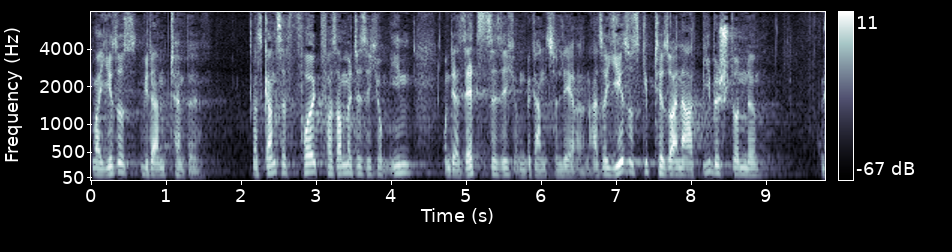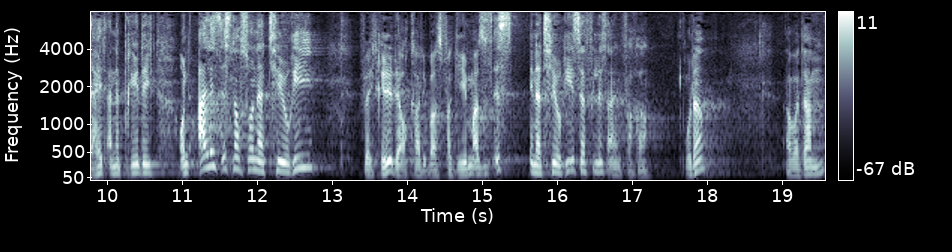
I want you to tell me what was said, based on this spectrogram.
war Jesus wieder im Tempel. Das ganze Volk versammelte sich um ihn und er setzte sich und begann zu lehren. Also Jesus gibt hier so eine Art Bibelstunde und er hält eine Predigt und alles ist noch so in der Theorie. Vielleicht redet er auch gerade über das Vergeben. Also es ist in der Theorie ist ja vieles einfacher, oder? Aber dann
